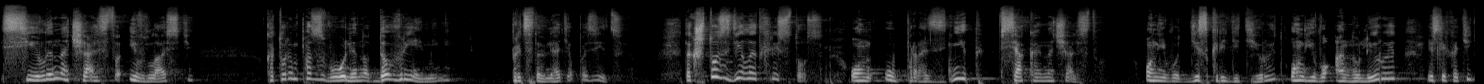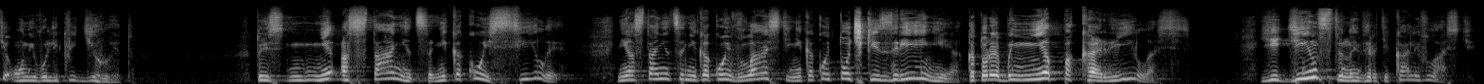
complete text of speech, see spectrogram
силы начальства и власти, которым позволено до времени представлять оппозицию. Так что сделает Христос? Он упразднит всякое начальство он его дискредитирует, он его аннулирует, если хотите, он его ликвидирует. То есть не останется никакой силы, не останется никакой власти, никакой точки зрения, которая бы не покорилась единственной вертикали власти.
